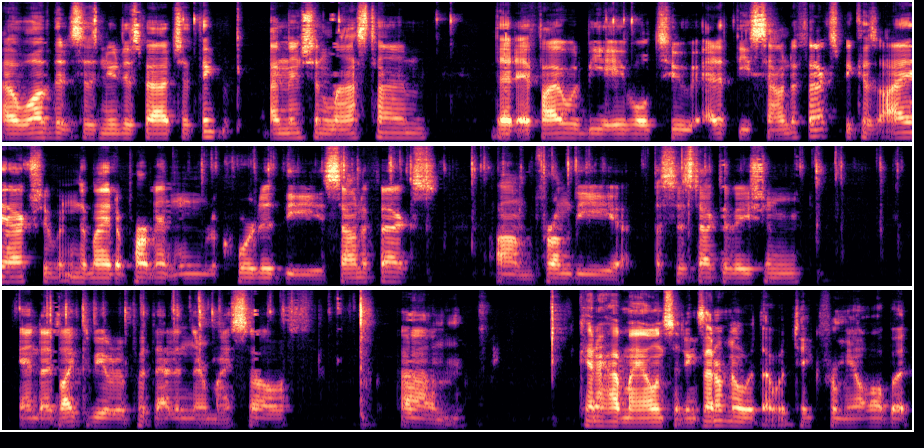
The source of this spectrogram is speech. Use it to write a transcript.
I love that it says new dispatch. I think I mentioned last time that if I would be able to edit these sound effects, because I actually went into my department and recorded the sound effects um, from the assist activation, and I'd like to be able to put that in there myself. Um, kind of have my own settings. I don't know what that would take for me all, but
